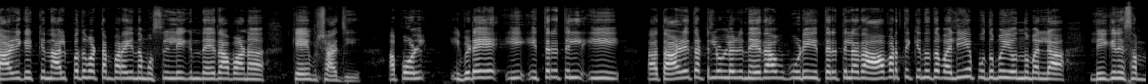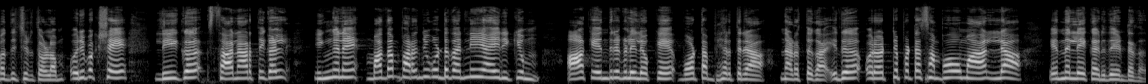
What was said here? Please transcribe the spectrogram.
നാഴികയ്ക്ക് നാൽപ്പത് വട്ടം പറയുന്ന മുസ്ലിം ലീഗ് നേതാവാണ് കെ എം ഷാജി. അപ്പോൾ ഇവിടെ ഈ ഇത്തരത്തിൽ ഈ താഴെത്തട്ടിലുള്ള ഒരു നേതാവ് കൂടി ഇത്തരത്തിൽ അത് ആവർത്തിക്കുന്നത് വലിയ പുതുമയൊന്നുമല്ല ലീഗിനെ സംബന്ധിച്ചിടത്തോളം. ഒരുപക്ഷെ ലീഗ് സ്ഥാനാർത്ഥികൾ ഇങ്ങനെ മതം പറഞ്ഞുകൊണ്ട് തന്നെയായിരിക്കും ആ കേന്ദ്രങ്ങളിലൊക്കെ വോട്ടഭ്യർത്ഥന നടത്തുക. ഇത് ഒരൊറ്റപ്പെട്ട സംഭവമല്ല എന്നല്ലേ കരുതേണ്ടത്?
